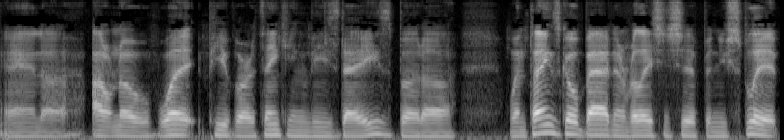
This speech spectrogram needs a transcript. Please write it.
and uh, I don't know what people are thinking these days, but uh, when things go bad in a relationship and you split,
